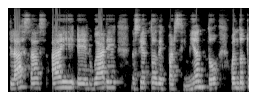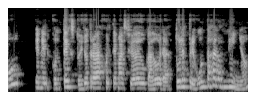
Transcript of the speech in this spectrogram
plazas, hay eh, lugares, ¿no es cierto?, de esparcimiento. Cuando tú en el contexto, yo trabajo el tema de ciudad educadora, tú les preguntas a los niños,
